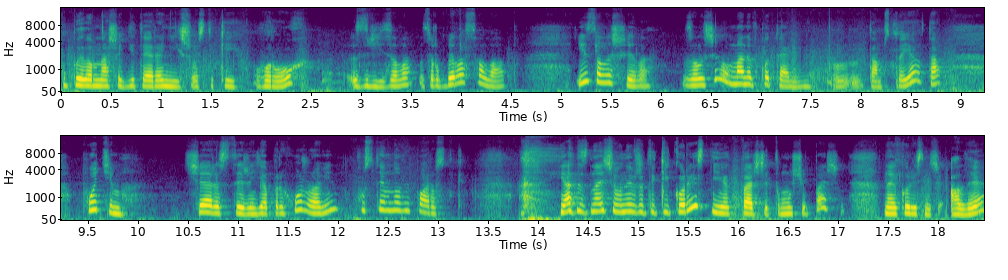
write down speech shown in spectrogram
купила в наших дітей раніше ось такий горох, зрізала, зробила салат і залишила. Залишила в мене в котельні. Там стояв, так? Потім через тиждень я приходжу, а він пустив нові паростки. Я не знаю, чи вони вже такі корисні, як перші, тому що перші найкорисніші. Але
